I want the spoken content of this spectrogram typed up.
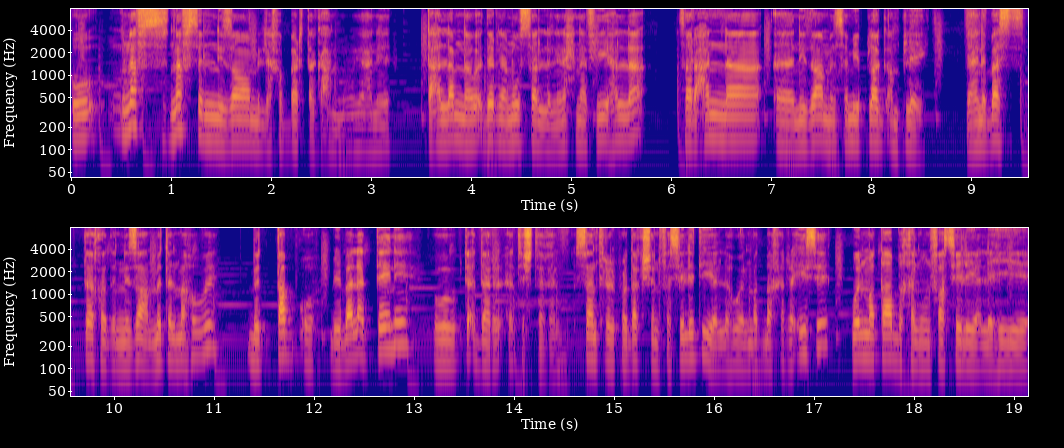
ونفس نفس النظام اللي خبرتك عنه. يعني تعلمنا وقدرنا نوصل للي نحن فيه هلأ صار عندنا آه، نظام بنسميه plug and play يعني بس تاخذ النظام مثل ما هو بتطبقه ببلد تاني وبتقدر تشتغل. central production facility اللي هو المطبخ الرئيسي والمطابخ المنفصلة اللي هي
